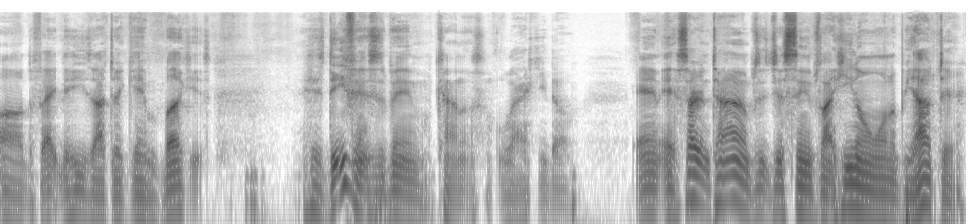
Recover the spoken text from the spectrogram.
uh, the fact that he's out there getting buckets. His defense has been kind of wacky though, and at certain times it just seems like he don't want to be out there.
